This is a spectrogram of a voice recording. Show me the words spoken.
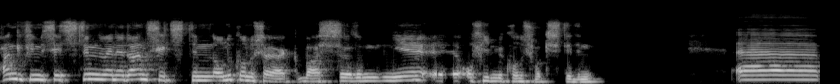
hangi filmi seçtin ve neden seçtin onu konuşarak başlayalım. Niye e, o filmi konuşmak istedin? Ee,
